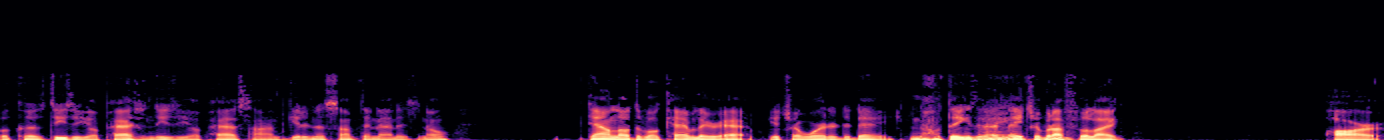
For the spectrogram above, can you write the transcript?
because these are your passions, these are your pastimes. Get into something that is, you know, download the vocabulary app, get your word of the day, you know, things of that Right. nature. But I feel like our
